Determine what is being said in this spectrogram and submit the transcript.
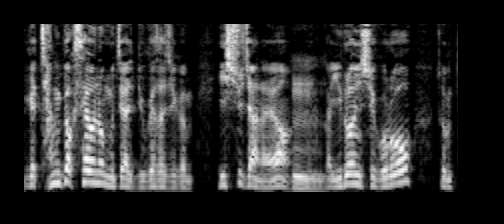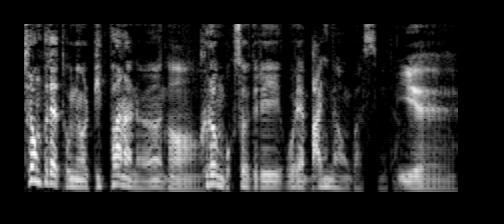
이게 장벽 세우는 문제가 미국에서 지금 이슈잖아요. 음. 그러니까 이런 식으로 좀 트럼프 대통령을 비판하는 어. 그런 목소들이 올해 많이 나온 것 같습니다. 예.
